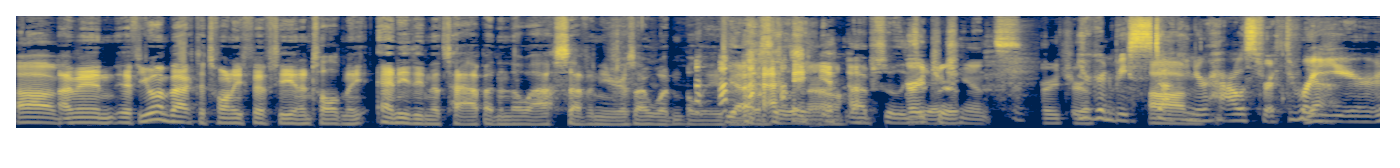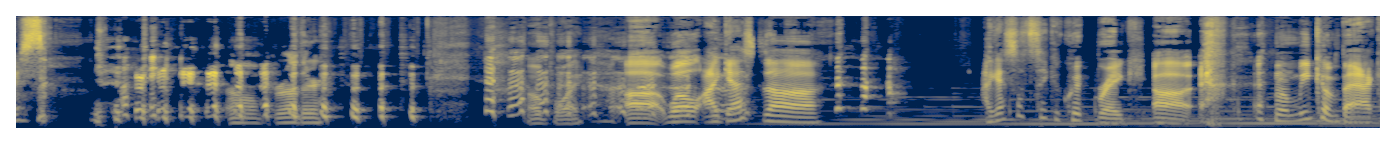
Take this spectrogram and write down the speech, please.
Um, I mean, if you went back to 2015 and told me anything that's happened in the last seven years, I wouldn't believe yeah, absolutely no. yeah. Absolutely Very true. chance. Very true. You're going to be stuck um, in your house for three yeah. years. oh, brother. Oh, boy. Uh, well, I guess uh, I guess let's take a quick break. Uh, and when we come back,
